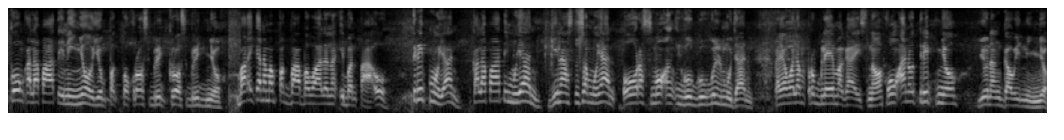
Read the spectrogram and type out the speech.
kung kalapate ninyo yung pagko-crossbreed crossbreed nyo, bakit ka naman pagbabawalan ng ibang tao? Trip mo yan, kalapate mo yan, ginastusan mo yan, oras mo ang igugugol mo dyan. Kaya walang problema guys, no? Kung ano trip nyo, yun ang gawin ninyo.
